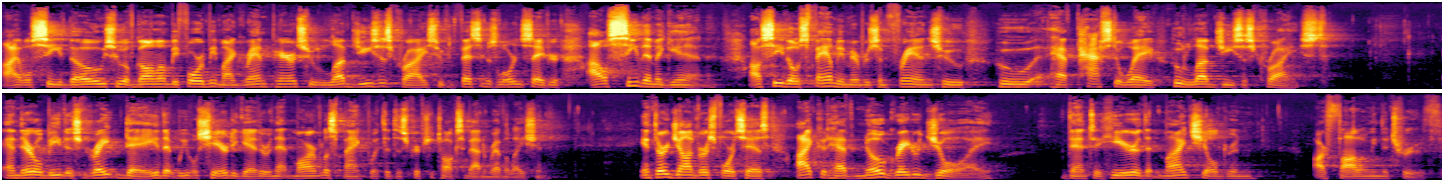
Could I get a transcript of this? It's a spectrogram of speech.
I will see those who have gone on before me, my grandparents who love Jesus Christ, who confess Him as Lord and Savior. I'll see them again. I'll see those family members and friends who, who have passed away, who love Jesus Christ. And there will be this great day that we will share together in that marvelous banquet that the scripture talks about in Revelation. In 3 John, verse 4, it says, I could have no greater joy than to hear that my children are following the truth.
